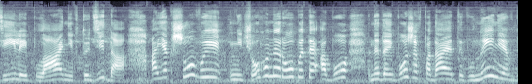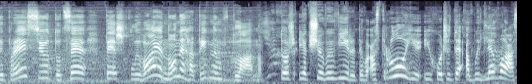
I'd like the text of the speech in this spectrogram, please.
цілей, планів, тоді да. А якщо ви нічого не робите, або, не дай Боже, впадаєте в униння, в депресію, то це теж впливає, але негативним планом. Тож, якщо ви вірите в астрологію і хочете, аби для вас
